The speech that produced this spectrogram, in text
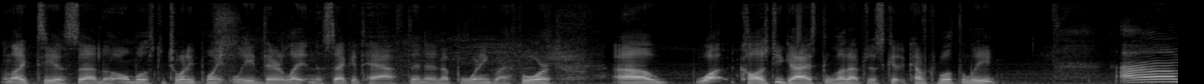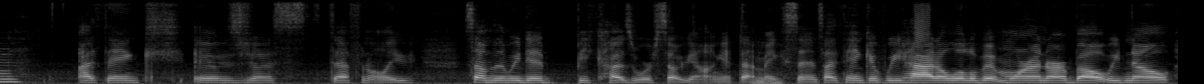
And like Tia said, almost a 20 point lead there late in the second half, then ended up winning by four. Uh, what caused you guys to let up? Just get comfortable with the lead? Um, I think it was just definitely something we did because we're so young, if that makes sense. I think if we had a little bit more under our belt, we'd know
